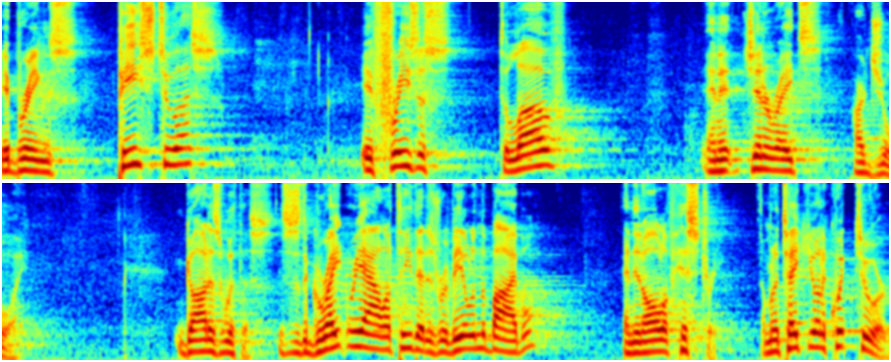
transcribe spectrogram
It brings peace to us, it frees us to love, and it generates our joy. God is with us. This is the great reality that is revealed in the Bible and in all of history. I'm going to take you on a quick tour.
